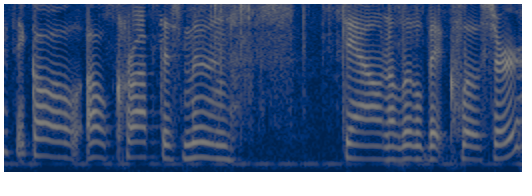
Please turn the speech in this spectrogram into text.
I think I'll, I'll crop this moon down a little bit closer.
